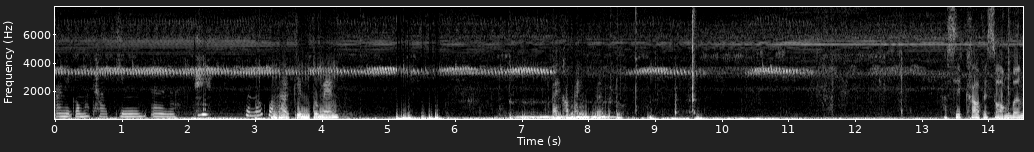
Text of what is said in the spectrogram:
อันนี้ก็มาทากินเออนะสนุกมัว่ะนถ้ากินตัวแมงไปเข้าไปเปิดประตูเอาสีเข้าไปซองเบิง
